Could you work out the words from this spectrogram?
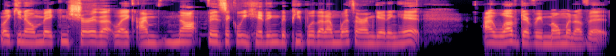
like, you know, making sure that, like, I'm not physically hitting the people that I'm with or I'm getting hit. I loved every moment of it.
